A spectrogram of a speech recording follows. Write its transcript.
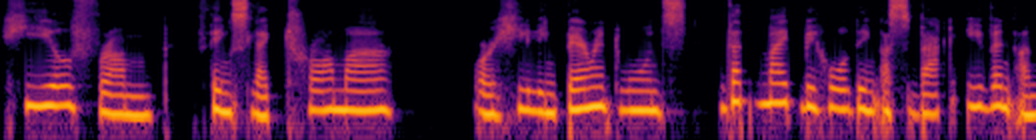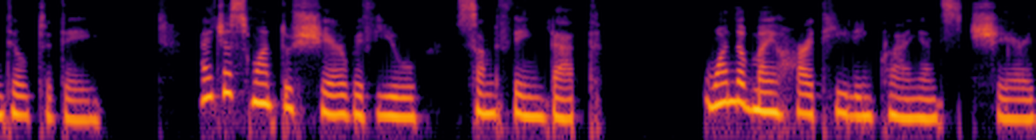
heal from things like trauma or healing parent wounds that might be holding us back even until today. I just want to share with you something that one of my heart healing clients shared.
